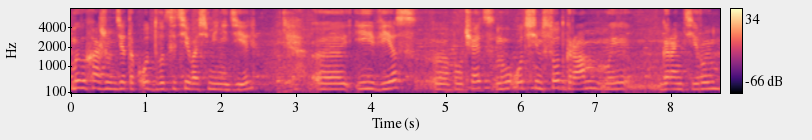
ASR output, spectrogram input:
Мы выхаживаем деток от 28 недель, э, и вес э, получается ну, от 700 грамм мы гарантируем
